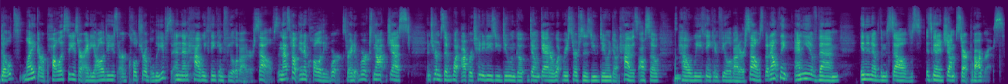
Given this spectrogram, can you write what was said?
built like, our policies, our ideologies, our cultural beliefs, and then how we think and feel about ourselves. And that's how inequality works, right? It works not just in terms of what opportunities you do and go, don't get or what resources you do and don't have. It's also how we think and feel about ourselves. But I don't think any of them in and of themselves is going to jumpstart progress.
